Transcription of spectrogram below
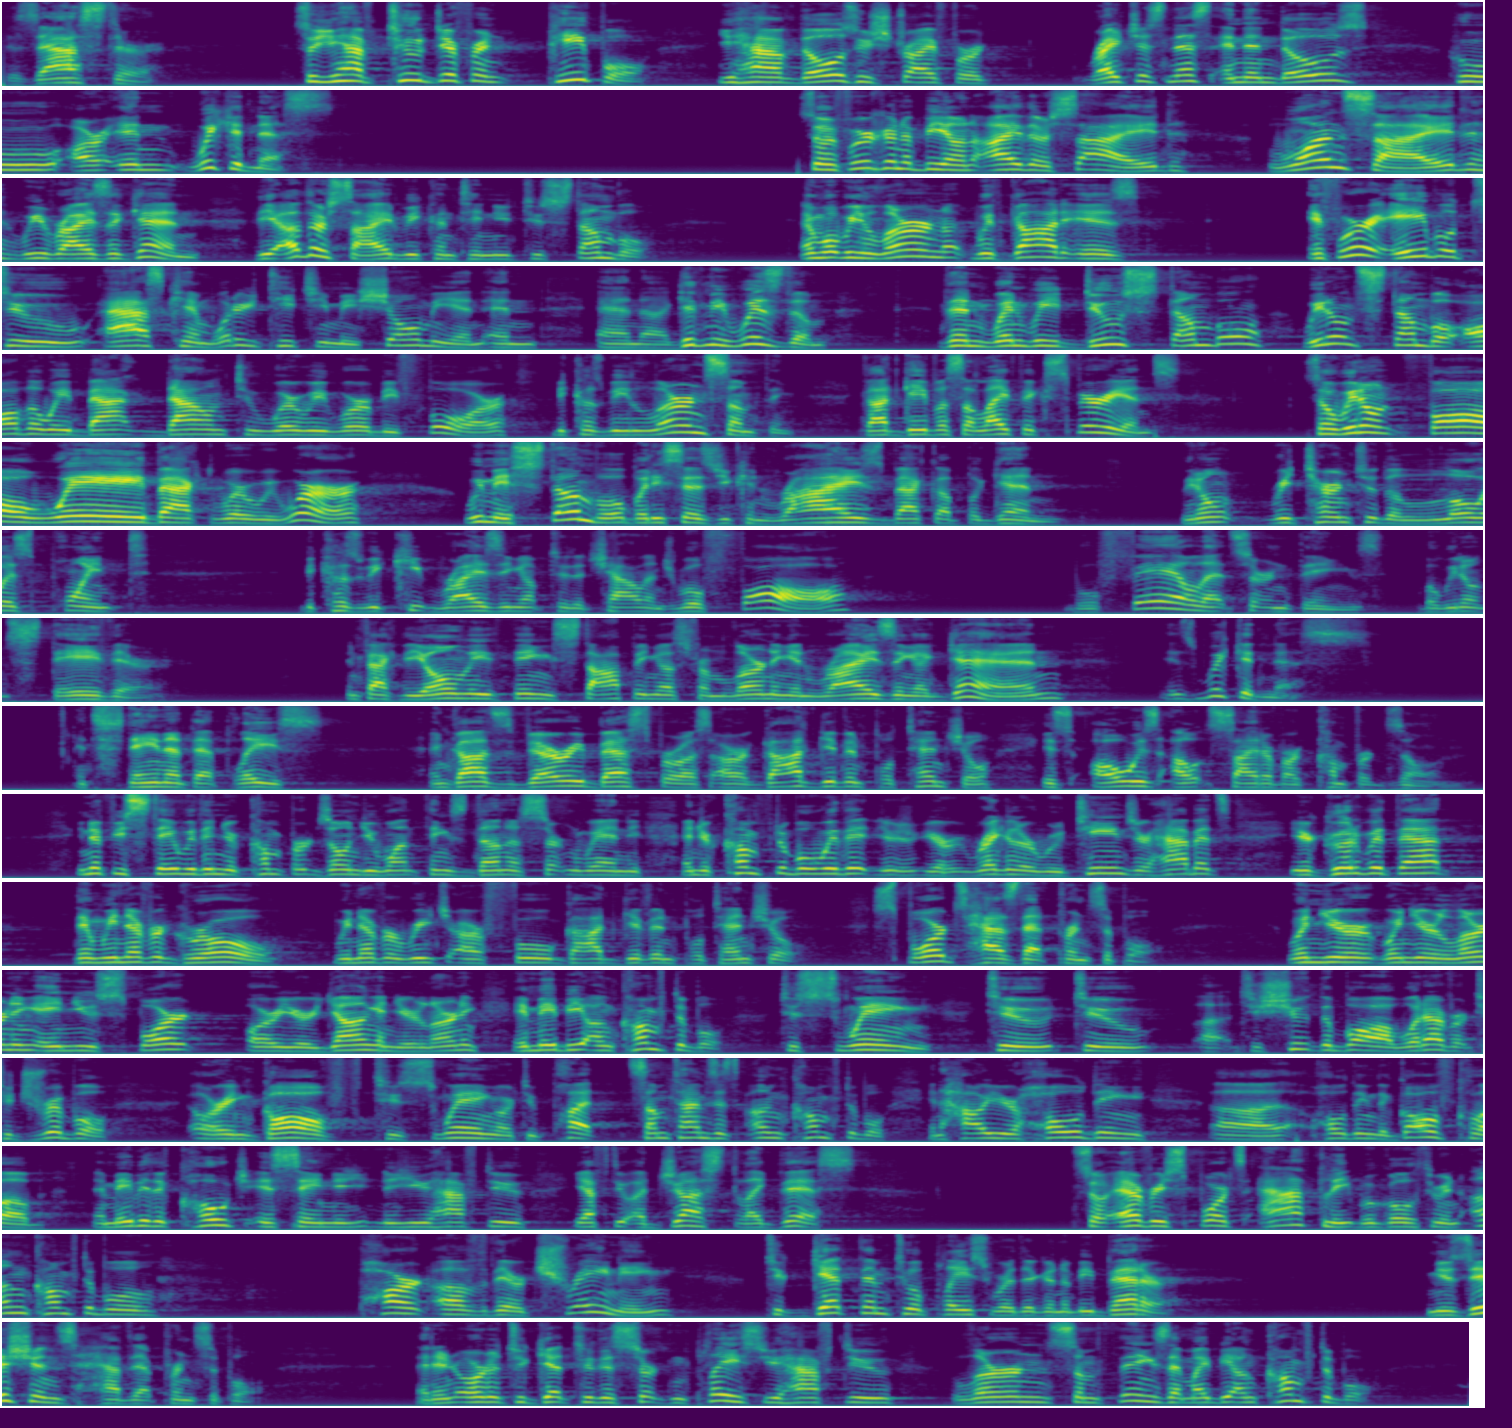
disaster. So you have two different people. You have those who strive for righteousness, and then those who are in wickedness. So if we're going to be on either side, one side, we rise again. The other side, we continue to stumble. And what we learn with God is if we're able to ask Him, What are you teaching me? Show me and, and, and uh, give me wisdom. Then when we do stumble, we don't stumble all the way back down to where we were before because we learned something. God gave us a life experience. So we don't fall way back to where we were. We may stumble, but He says you can rise back up again. We don't return to the lowest point because we keep rising up to the challenge. We'll fall, we'll fail at certain things, but we don't stay there. In fact, the only thing stopping us from learning and rising again is wickedness. It's staying at that place. And God's very best for us, our God given potential, is always outside of our comfort zone. You know, if you stay within your comfort zone, you want things done a certain way, and, and you're comfortable with it, your, your regular routines, your habits, you're good with that, then we never grow. We never reach our full God given potential. Sports has that principle. When you're, when you're learning a new sport or you're young and you're learning, it may be uncomfortable to swing, to, to, uh, to shoot the ball, whatever, to dribble, or in golf to swing or to putt sometimes it's uncomfortable in how you're holding uh, holding the golf club. And maybe the coach is saying you, have to you have to adjust like this. So every sports athlete will go through an uncomfortable part of their training to get them to a place where they're going to be better. Musicians have that principle. And in order to get to this certain place you have to learn some things that might be uncomfortable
